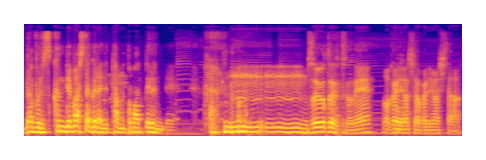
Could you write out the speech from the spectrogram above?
ダブルス組んでましたぐらいで多分止まってるんで、うんうんうんうん、そういうことですよね。わかりましたわかりました。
